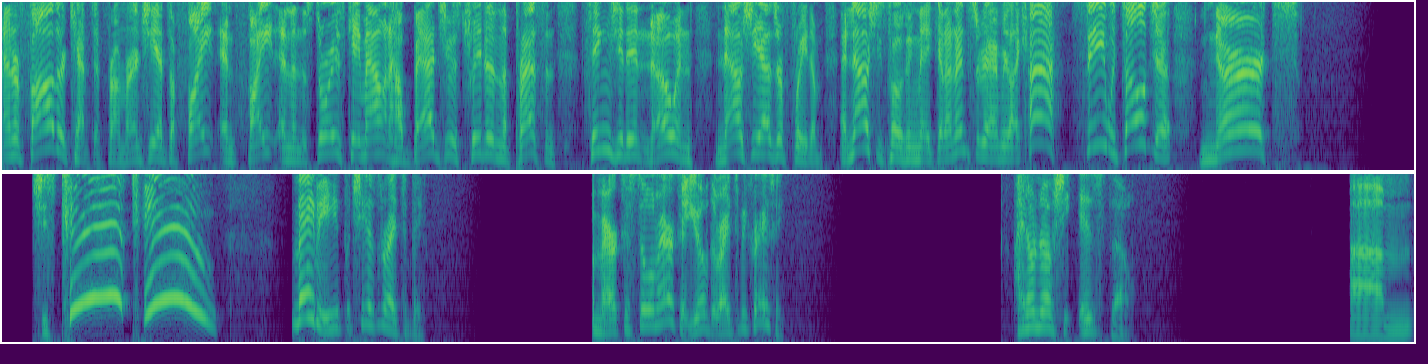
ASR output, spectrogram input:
and her father kept it from her and she had to fight and fight and then the stories came out and how bad she was treated in the press and things you didn't know and now she has her freedom. And now she's posing naked on instagram you're like ha! See we told you. Nerds. She's coo maybe but she has the right to be. America's still america. You have the right to be crazy. I don't know if she is though. Um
